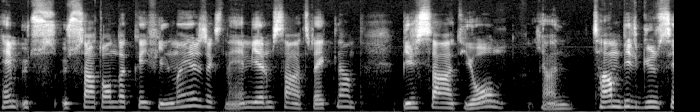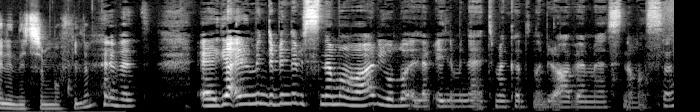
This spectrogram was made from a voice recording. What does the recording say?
hem 3, 3 saat 10 dakikayı filme ayıracaksın hem yarım saat reklam, 1 saat yol. Yani tam bir gün senin için bu film. Evet. Ee, ya evimin dibinde bir sinema var. Yolu ele, elimine etmek adına bir AVM sineması.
